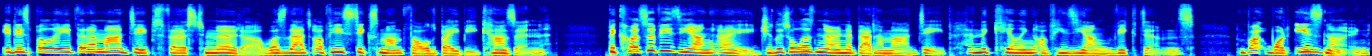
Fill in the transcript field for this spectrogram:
It is believed that Amardeep's first murder was that of his six month old baby cousin. Because of his young age, little is known about Amardeep and the killing of his young victims. But what is known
